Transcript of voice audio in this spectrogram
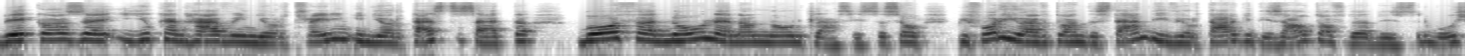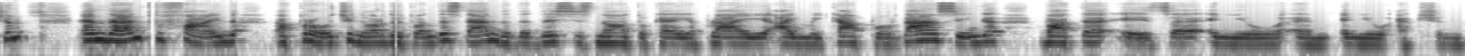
because uh, you can have in your training, in your test set, both uh, known and unknown classes. So before you have to understand if your target is out of the distribution and then to find approach in order to understand that this is not okay apply eye makeup or dancing but uh, it's uh, a new um, a new action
